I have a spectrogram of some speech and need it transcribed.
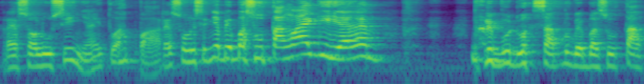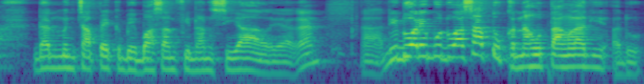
Resolusinya itu apa? Resolusinya bebas hutang lagi ya kan. 2021 bebas hutang dan mencapai kebebasan finansial ya kan. Nah, di 2021 kena hutang lagi. Aduh,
